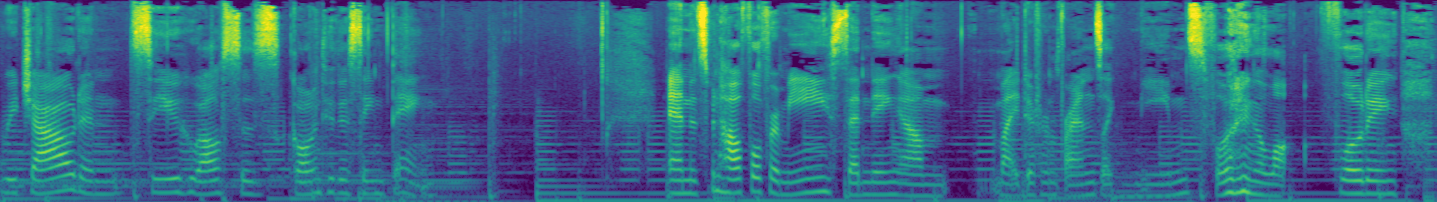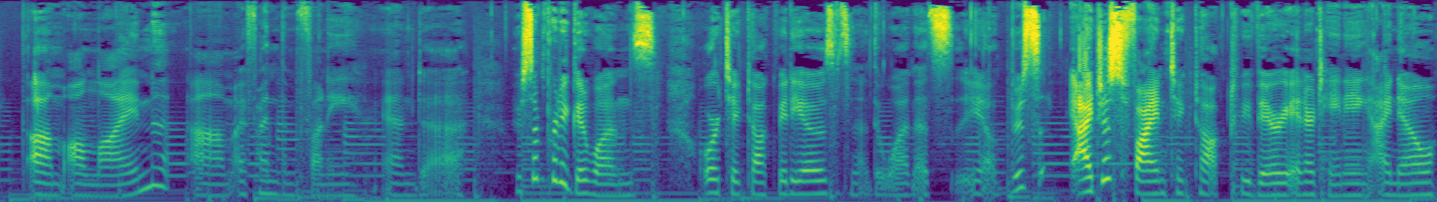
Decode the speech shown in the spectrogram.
reach out and see who else is going through the same thing and it's been helpful for me sending um, my different friends like memes floating along floating um, online. Um, i find them funny and uh, there's some pretty good ones. Or tiktok videos it's another one that's you know there's i just find tiktok to be very entertaining. I know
